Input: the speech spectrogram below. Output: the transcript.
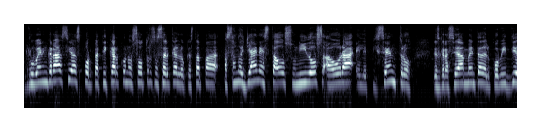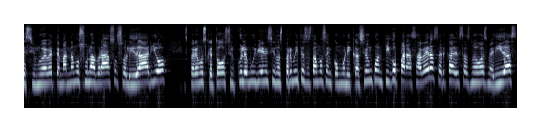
Rubén, gracias por platicar con nosotros acerca de lo que está pasando ya en Estados Unidos, ahora el epicentro, desgraciadamente, del COVID-19. Te mandamos un abrazo solidario, esperemos que todo circule muy bien y si nos permites, estamos en comunicación contigo para saber acerca de estas nuevas medidas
